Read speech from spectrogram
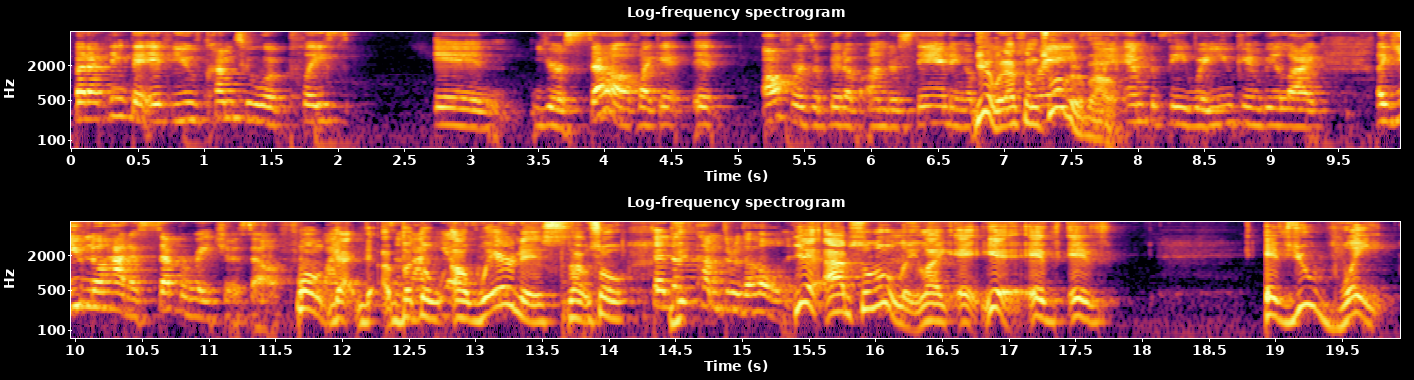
But I think that if you've come to a place in yourself, like it, it offers a bit of understanding. A Yeah, well, that's what I'm talking about. empathy, where you can be like, like you know how to separate yourself. Well, like, that, but the awareness. So, so that the- does come through the wholeness. yeah, absolutely. Like, yeah, if if if you wait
